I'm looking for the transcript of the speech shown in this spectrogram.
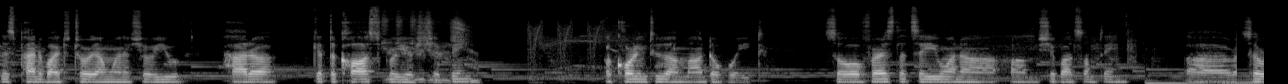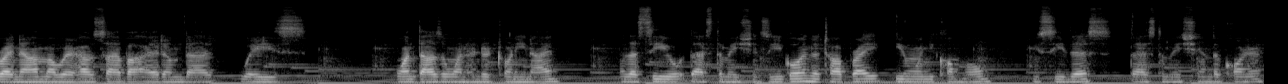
this PandaBuy tutorial, I'm going to show you how to get the cost for your shipping according to the amount of weight. So first, let's say you want to um, ship out something. Uh, so right now in my warehouse, I have an item that weighs 1,129. And let's see the estimation. So you go in the top right, even when you come home, you see this, the estimation in the corner.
